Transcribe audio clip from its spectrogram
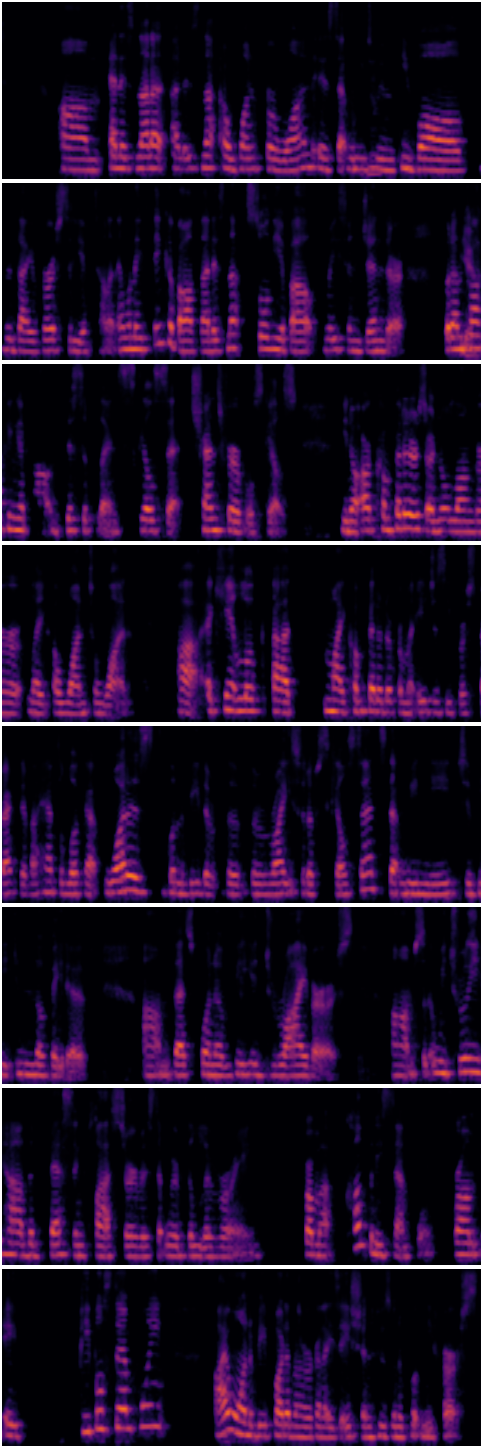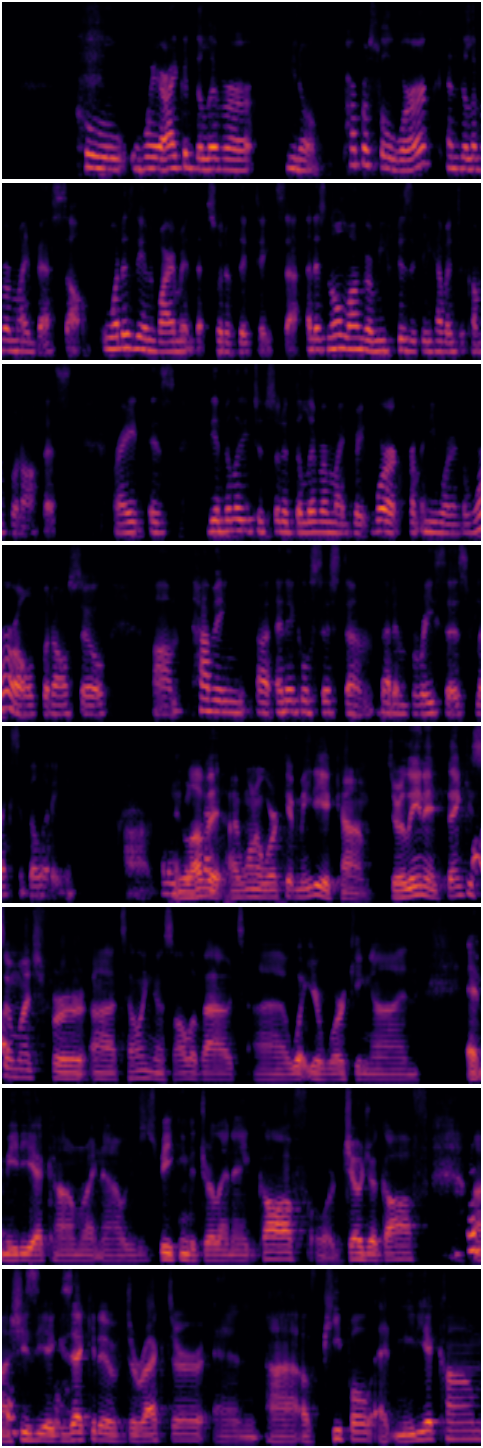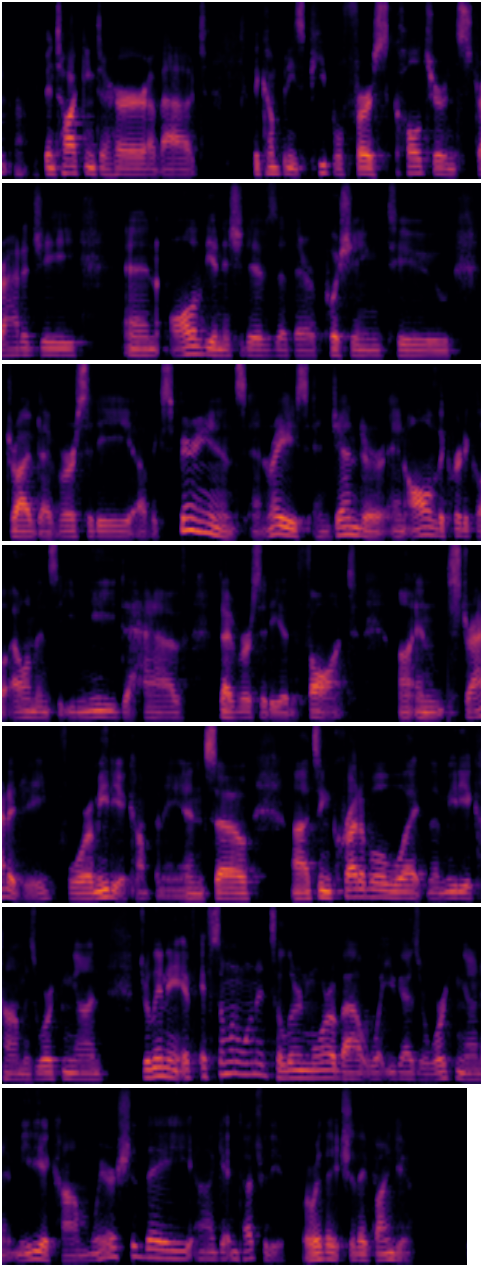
Um, and it's not a it's not a one for one is that we need mm-hmm. to evolve the diversity of talent. And when i think about that it's not solely about race and gender but i'm yeah. talking about discipline skill set transferable skills you know our competitors are no longer like a one-to-one. Uh, i can't look at my competitor from an agency perspective. I have to look at what is going to be the, the, the right sort of skill sets that we need to be innovative um, that's going to be drivers um, so that we truly have the best in class service that we're delivering. From a company standpoint from a people standpoint i want to be part of an organization who's going to put me first who where i could deliver you know purposeful work and deliver my best self? What is the environment that sort of dictates that? And it's no longer me physically having to come to an office, right? Is the ability to sort of deliver my great work from anywhere in the world, but also um, having uh, an ecosystem that embraces flexibility um, I, I love it. I want to work at MediaCom. Jorlene, thank you so much for uh, telling us all about uh, what you're working on at MediaCom right now. We've been speaking to Jorlene Goff or Jojo Goff. Uh, she's the executive director and uh, of people at MediaCom. Uh, we've been talking to her about the company's people first culture and strategy and all of the initiatives that they're pushing to drive diversity of experience and race and gender and all of the critical elements that you need to have diversity in thought uh, and strategy for a media company. And so uh, it's incredible what the MediaCom is working on. Jorlene, if, if someone wanted to learn more about what you guys are working on at MediaCom, where should they uh, get in touch with you? Where they, should they find you?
